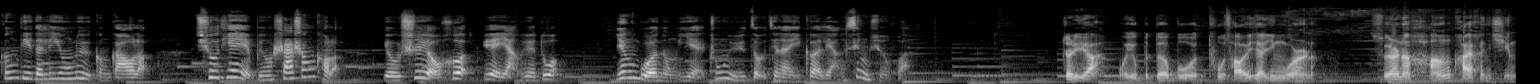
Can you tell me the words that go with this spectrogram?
耕地的利用率更高了。秋天也不用杀牲口了，有吃有喝，越养越多。英国农业终于走进了一个良性循环。这里啊，我又不得不吐槽一下英国人了。虽然呢航海很行，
